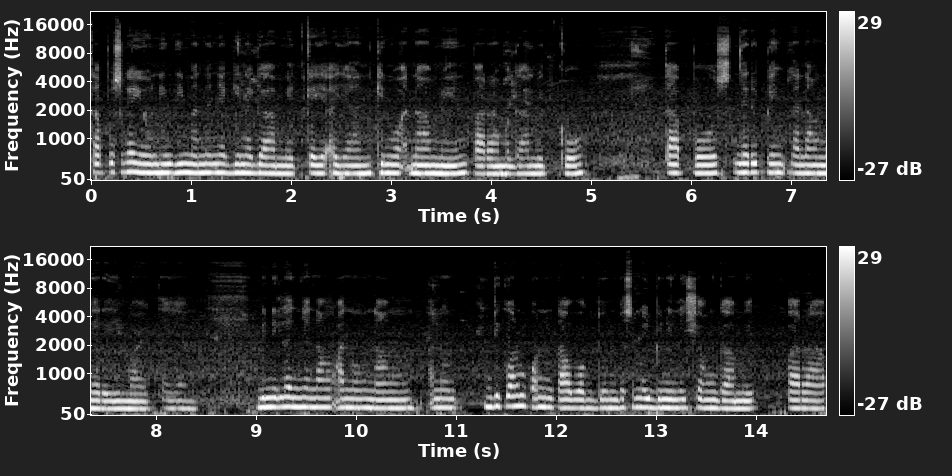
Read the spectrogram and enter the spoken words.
Tapos ngayon, hindi man na niya ginagamit, kaya ayan, kinuha namin para magamit ko. Tapos, nirepaint na lang ni Raymart. Ayan. Binilhan niya ng ano, ng, ano, hindi ko alam kung anong tawag dun. Basta may binili siyang gamit para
